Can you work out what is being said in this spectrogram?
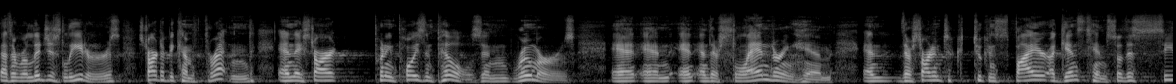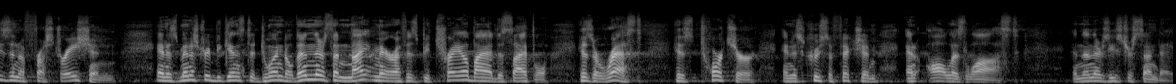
that the religious leaders start to become threatened and they start putting poison pills and rumors, and, and, and, and they're slandering him, and they're starting to, to conspire against him. So, this season of frustration, and his ministry begins to dwindle. Then there's the nightmare of his betrayal by a disciple, his arrest, his torture, and his crucifixion, and all is lost. And then there's Easter Sunday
